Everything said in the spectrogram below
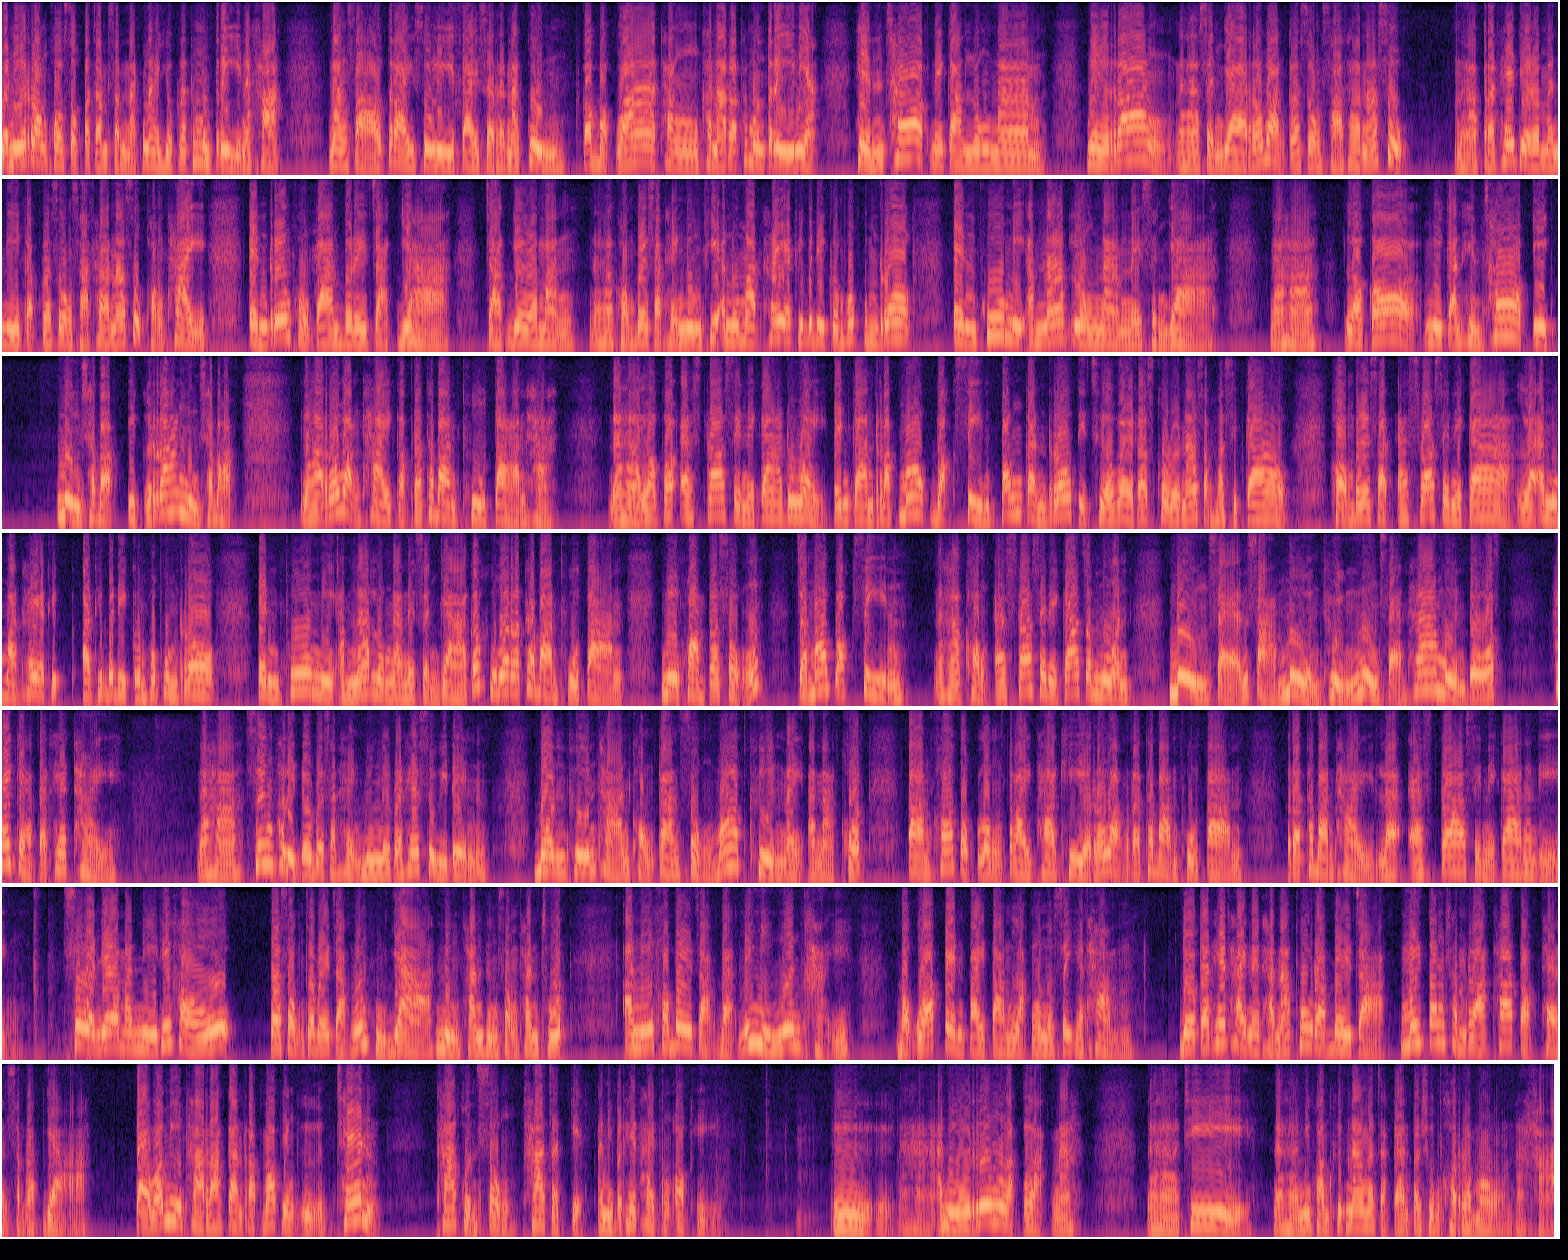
วันนี้รองโฆษกประจำสำนักนายกรัฐมนตรีนะคะ นางสาวไตรสุรีไตรสรณกุล ก็บอกว่าทางคณะรัฐมนตรีเนี่ย เห็นชอบในการลงนาม ในร่างนะคะสัญญาระหว่างกระทรวงสาธารณสุขนะคะประเทศเยอรมนีกับกระทรวงสาธารณสุขของไทย เป็นเรื่องของการบริจาคยาจากเยอรมันนะคะของบริษัทแห่งหนึ่งที่อนุมัติให้อธิบดีกรมควบคุมโรค เป็นผู้มีอำนาจลงนามในสัญญานะคะ แล้วก็มีการเห็นชอบอีกหนึ่งฉบับอีกร่างหนึ่งฉบับนะคะระหว่างไทยกับรัฐบาลภูตานค่ะนะคะแล้วก็แอสตราเซเนกาด้วย เป็นการรับมอบวัคซีนป้องกันโรคติดเชื้อไวรัสโคโรนา 2019 ของบริษัทแอสตราเซเนกาและอนุมัติให้อธิบดีกรมควบคุมโรค เป็นผู้มีอำนาจลงนามในสัญญา ก็คือว่ารัฐบาลภูตาน มีความประสงค์จะมอบวัคซีน นะคะของ a s t r a z เซ e c a จำนวน 130,000 ถึง 150,000 โดส ให้แก่ประเทศไทยนะคะซึ่งผลิตโดยบริษัทแห่งหนึ่งในประเทศสวีเดน บนพื้นฐานของการส่งมอบคืนในอนาคต ตามข้อตกลงไตรภาคีระหว่างรัฐบาลภูตาน รัฐบาลไทยและ a s t r a z เซ e c a นั่นเอง ส่วนเยอรมนีที่เขาประสงค์จะบริจาคเรื่องของยา 1,000ถึง2,000 ชุด อันนี้เขาบริจาคแบบไม่มีเงื่อนไข บอกว่าเป็นไปตามหลักมนุษยธรรม โดยประเทศไทยในฐานะผู้รับบริจาคไม่ต้องชำระค่าตอบแทนสำหรับยา แต่ว่ามีภาระการรับมอบอย่างอื่น เช่น ค่าขนส่ง ค่าจัดเก็บ อันนี้ประเทศไทยต้องออกเอง เออนะคะอันนี้เรื่องหลักๆนะนะคะที่นะคะมีความคืบหน้ามาจากการประชุมครมนะคะ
